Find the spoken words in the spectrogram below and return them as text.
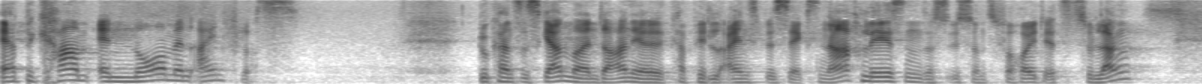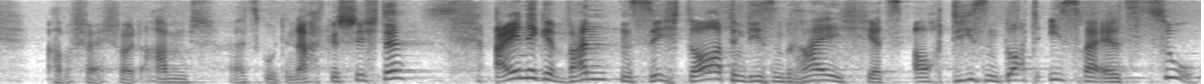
Er bekam enormen Einfluss. Du kannst es gern mal in Daniel Kapitel 1 bis 6 nachlesen. Das ist uns für heute jetzt zu lang, aber vielleicht für heute Abend als gute Nachtgeschichte. Einige wandten sich dort in diesem Reich jetzt auch diesem Gott Israels zu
